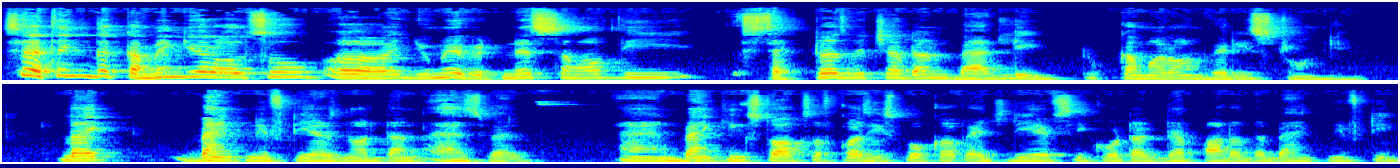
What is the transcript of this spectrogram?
So I think the coming year also uh, you may witness some of the sectors which have done badly to come around very strongly. Like Bank Nifty has not done as well. And banking stocks, of course, he spoke of HDFC, Kotak, they're part of the Bank Nifty.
